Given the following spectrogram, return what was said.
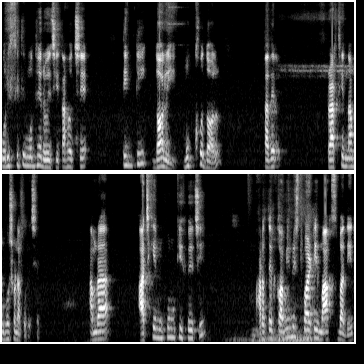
পরিস্থিতির মধ্যে রয়েছি তা হচ্ছে তিনটি দলই মুখ্য দল তাদের প্রার্থীর নাম ঘোষণা করেছে আমরা আজকে মুখোমুখি হয়েছি। ভারতের কমিউনিস্ট পার্টি মার্ক্সবাদীর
